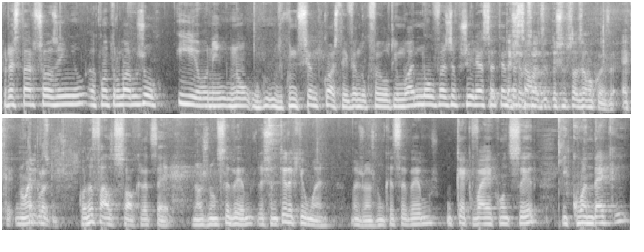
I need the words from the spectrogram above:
para estar sozinho a controlar o jogo. E eu, não, conhecendo Costa e vendo o que foi o último ano, não o vejo a fugir a essa Deixa-me tentação. só, dizer- deixa-me só dizer uma coisa. É que não é por. Quando eu falo de Sócrates, é nós não sabemos, deixa-me ter aqui um ano, mas nós nunca sabemos o que é que vai acontecer e quando é que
